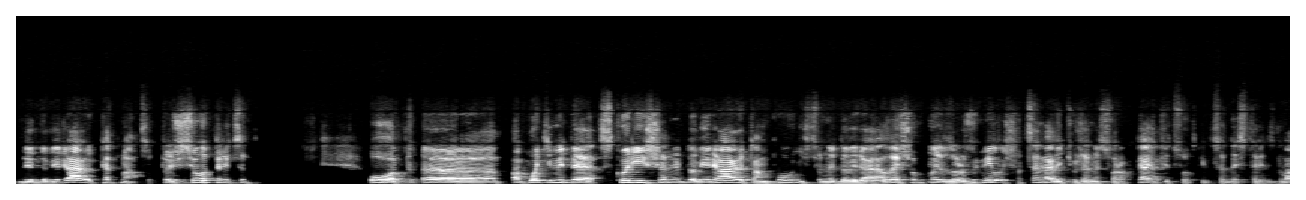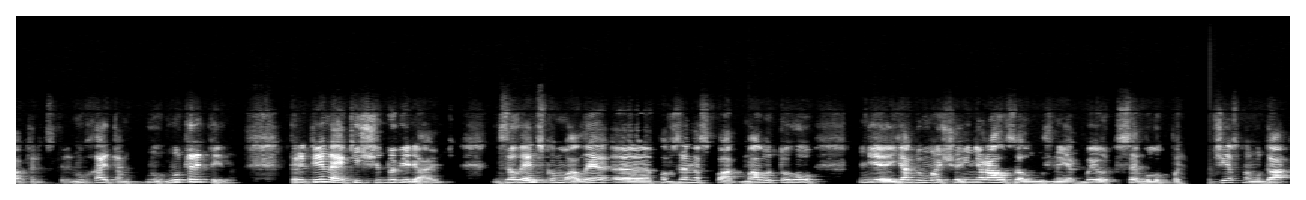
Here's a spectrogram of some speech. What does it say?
не довіряю, 15%, тобто всього 30%. От, е, а потім іде скоріше не довіряю, там повністю не довіряю. Але щоб ми зрозуміли, що це навіть вже не 45%, це десь 32-33. Ну, хай там, ну, ну третина. Третина, які ще довіряють Зеленському, але е, повзе на спад. Мало того, е, я думаю, що генерал Залужний, якби все було по-чесному, да,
